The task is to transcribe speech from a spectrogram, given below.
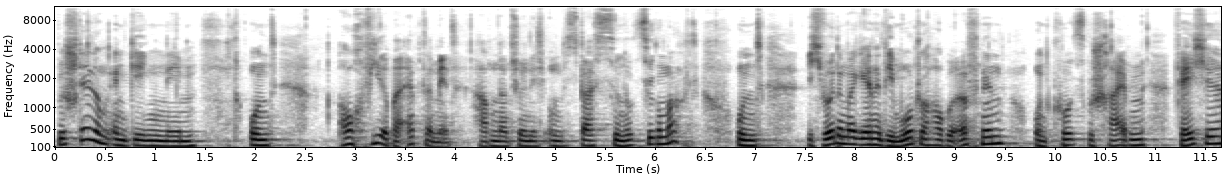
Bestellungen entgegennehmen und auch wir bei AppDamit haben natürlich uns das zunutze gemacht und ich würde mal gerne die Motorhaube öffnen und kurz beschreiben, welche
